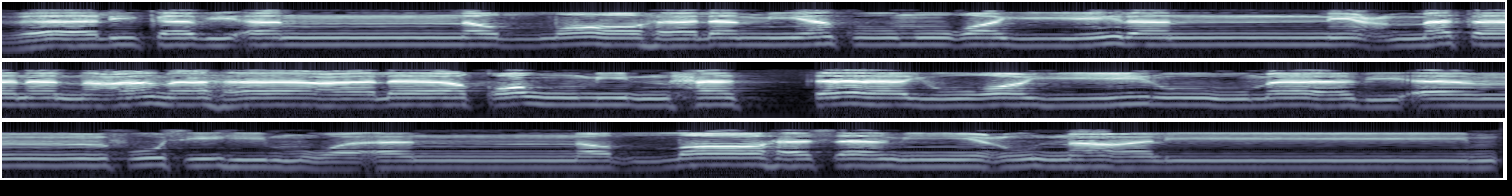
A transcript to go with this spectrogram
ذلك بأن الله لم يك مغيرا نعمة ننعمها على قوم حتى يغيروا ما بأنفسهم وأن الله سميع عليم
